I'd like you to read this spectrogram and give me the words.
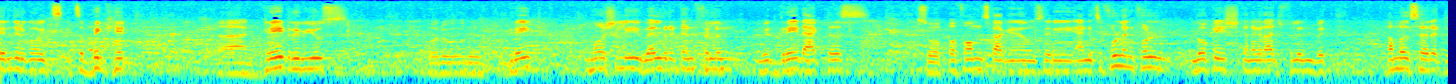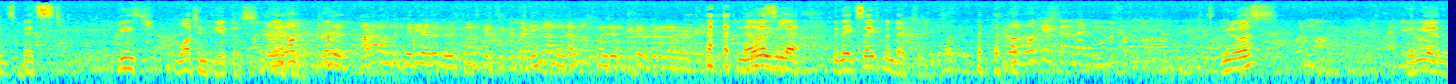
தெரிஞ்சிருக்கும். It's it's a big hit great reviews ஒரு ஒரு great commercially well written film with great actors so பர்ஃபார்மன்ஸ்க்காகவும் சரி and it's full and full Lokesh Kanagaraj film with Kamal sir at its best please watch in theatres nervous இல்லை. இது எக்ஸைட்மெண்ட் ஆக்சுவலி யூனிவர்ஸ் தெரியாது.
